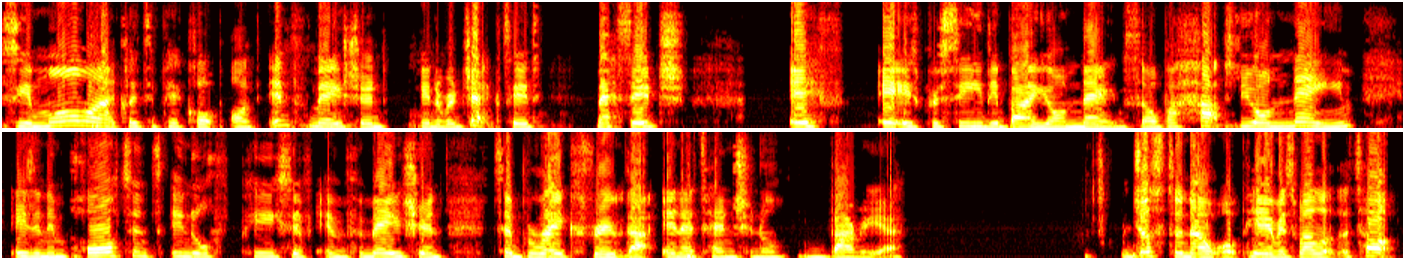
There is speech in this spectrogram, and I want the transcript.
So you're more likely to pick up on information in a rejected message if it is preceded by your name. So perhaps your name is an important enough piece of information to break through that inattentional barrier just a note up here as well at the top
